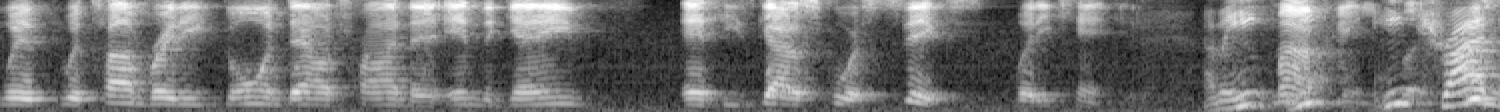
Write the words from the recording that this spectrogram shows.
with with Tom Brady going down trying to end the game, and he's got to score six, but he can't. Get it. I mean, he My he, opinion, he tried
